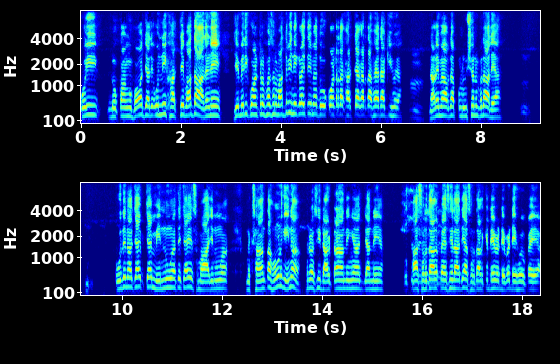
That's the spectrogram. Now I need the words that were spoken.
ਕੋਈ ਲੋਕਾਂ ਨੂੰ ਬਹੁਤ ਜ਼ਿਆਦਾ ਉਨੀ ਖਰਚੇ ਵੱਧ ਆ ਦੇਣੇ ਜੇ ਮੇਰੀ ਕੁਆਂਟਲ ਫਸਲ ਵੱਧ ਵੀ ਨਿਕਲੀ ਤੇ ਮੈਂ 2 ਕੁਆਂਟਲ ਦਾ ਖਰਚਾ ਕਰਦਾ ਫਾਇਦਾ ਕੀ ਹੋਇਆ? ਨਾਲੇ ਮੈਂ ਆਪਦਾ ਪੋਲੂਸ਼ਨ ਵਧਾ ਲਿਆ। ਉਹਦੇ ਨਾਲ ਚਾਹੇ ਚਾਹੇ ਮੈਨੂੰ ਆ ਤੇ ਚਾਹੇ ਸਮਾਜ ਨੂੰ ਆ ਨੁਕਸਾਨ ਤਾਂ ਹੋਣਗੇ ਹੀ ਨਾ। ਫਿਰ ਅਸੀਂ ਡਾਕਟਰਾਂ ਦੀਆਂ ਜਾਂਦੇ ਆ। ਹਸਪਤਾਲ ਪੈਸੇ ਲਾਦੇ ਹਸਪਤਾਲ ਕਿੱਡੇ ਵੱਡੇ ਵੱਡੇ ਹੋਏ ਪਏ ਆ।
